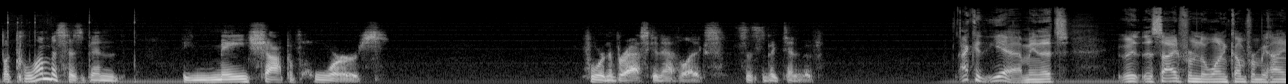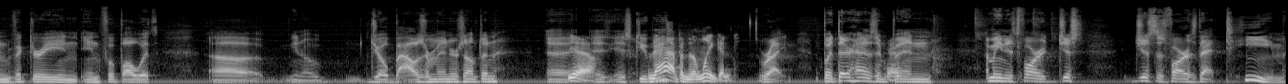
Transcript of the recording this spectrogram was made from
but Columbus has been the main shop of horrors for Nebraskan athletics since the Big Ten move. I could, yeah. I mean, that's aside from the one come from behind victory in, in football with, uh, you know, Joe Bauserman or something. Uh, Yeah. as QB, That happened in Lincoln. right? But there hasn't been. I mean, as far as just just as far as that team,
